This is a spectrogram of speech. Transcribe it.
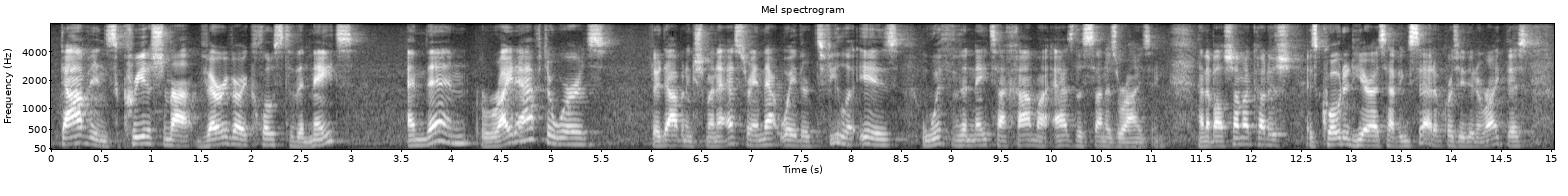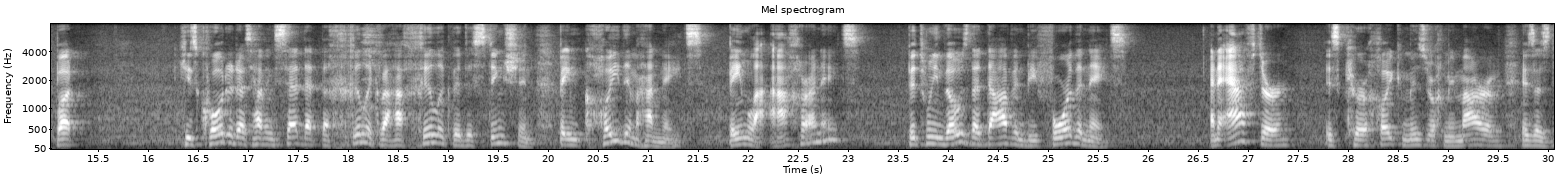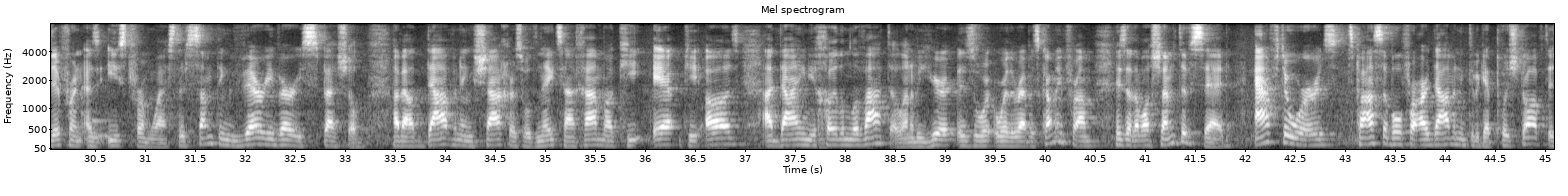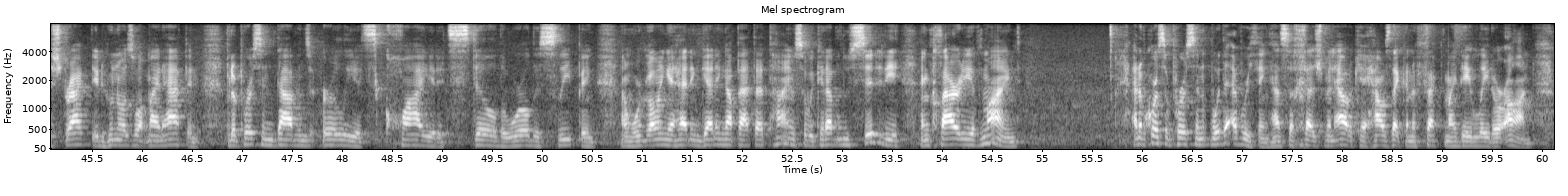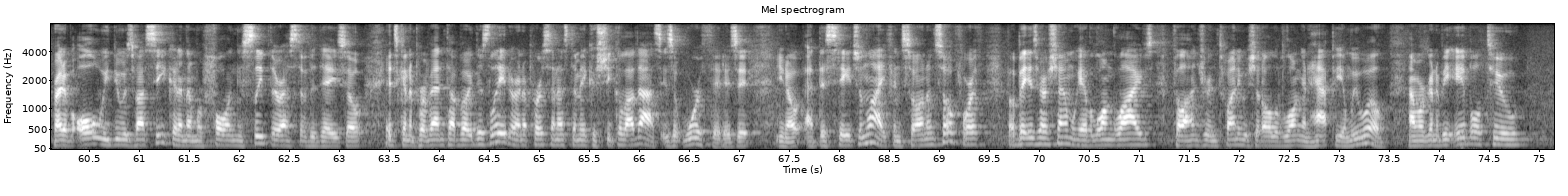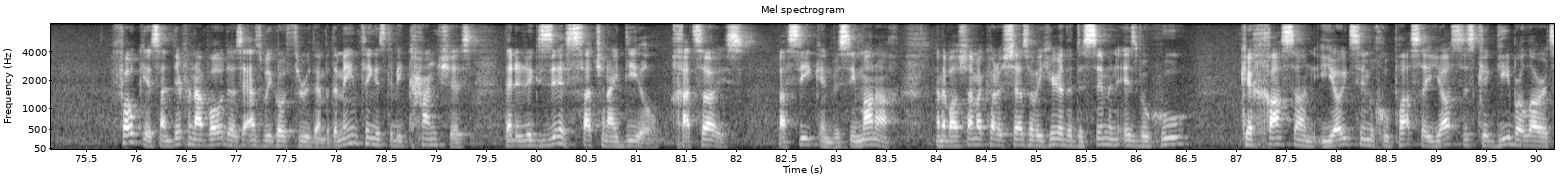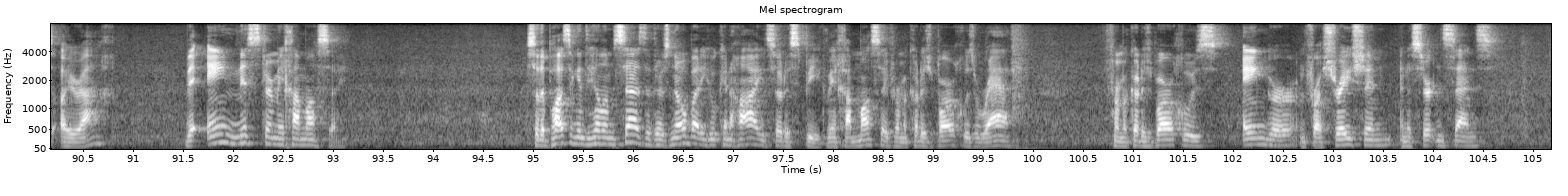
davins Shema very very close to the nates, and then right afterwards they're davening Shemana Esrei, and that way their tefillah is with the Neitz HaChama as the sun is rising. And the Baal Shem HaKadosh is quoted here as having said, of course he didn't write this, but he's quoted as having said that the chilik v'hachilik, the distinction, bein koidim hanetz, bein la'achar hanetz, between those that daven before the nates and after is Kirchoik Mizrach Mimarav is as different as east from west. There's something very, very special about davening Shachars with Neitz HaChama ki az adayin yicholim levatel. And over here is where, where the Rebbe is coming from, is that the Baal Shem Tov said, afterwards, it's possible for our davening to get pushed off, distracted, who knows what might happen. But a person davens early, it's quiet, it's still, the world is sleeping, and we're going ahead and getting up at that time so we could have lucidity and clarity of mind. And of course, a person with everything has a cheshbon out. Okay, how's that going to affect my day later on? Right? If all we do is vasikan and then we're falling asleep the rest of the day, so it's going to prevent avoiders later, and a person has to make a shikaladas. Is it worth it? Is it you know at this stage in life, and so on and so forth? But Be'ez Hashem, we have long lives till 120. We should all live long and happy, and we will. And we're going to be able to focus on different avodas as we go through them. But the main thing is to be conscious that it exists such an ideal, chatzos, Basikin, V'simanach. And the Baal Shem says over here that the simon is V'hu kechasan yoitzim chupasa yasis kegibar laretz oirach ve'ein nister mechamasai. So the pasuk in Tehillim says that there's nobody who can hide, so to speak, from a Kadosh Baruch Hu's wrath, from a Kadosh Baruch Hu's anger and frustration in a certain sense.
